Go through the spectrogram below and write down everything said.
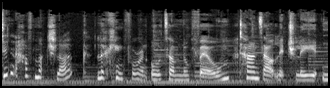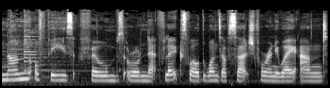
Didn't have much luck looking for an autumnal film. Turns out literally none of these films are on Netflix, well the ones I've searched for anyway, and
